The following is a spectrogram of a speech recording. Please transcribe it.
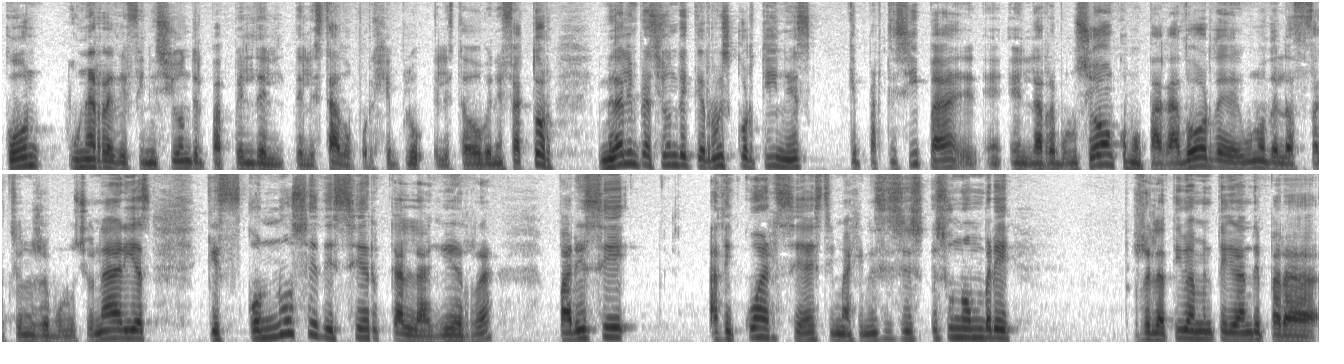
con una redefinición del papel del, Estado, por ejemplo, el Estado benefactor. me da la impresión de que Ruiz Cortines, que participa en, la revolución como pagador de una de las facciones revolucionarias, que conoce de cerca la guerra, parece adecuarse a esta imagen. Es, es un hombre relativamente grande para,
